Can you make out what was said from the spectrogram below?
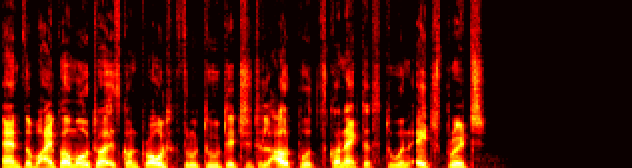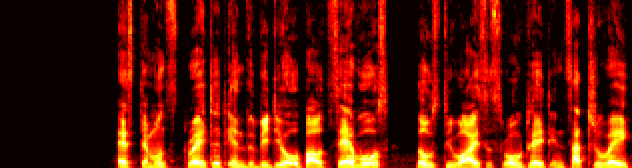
and the wiper motor is controlled through two digital outputs connected to an H-bridge. As demonstrated in the video about servos, those devices rotate in such a way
